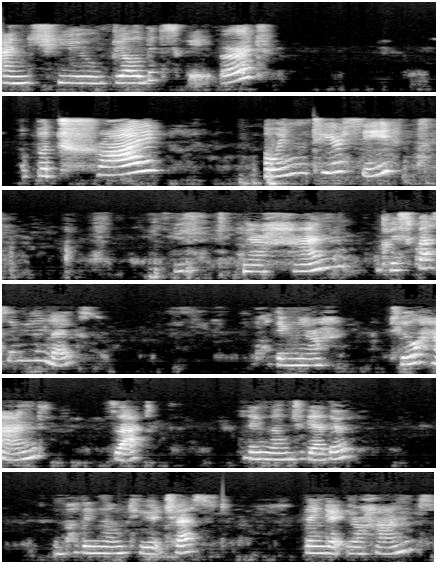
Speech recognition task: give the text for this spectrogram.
And you feel a bit scared. But try going to your seat. Your hand crisscrossing your legs. Putting your two hands flat. Putting them together. And putting them to your chest. Then get your hands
